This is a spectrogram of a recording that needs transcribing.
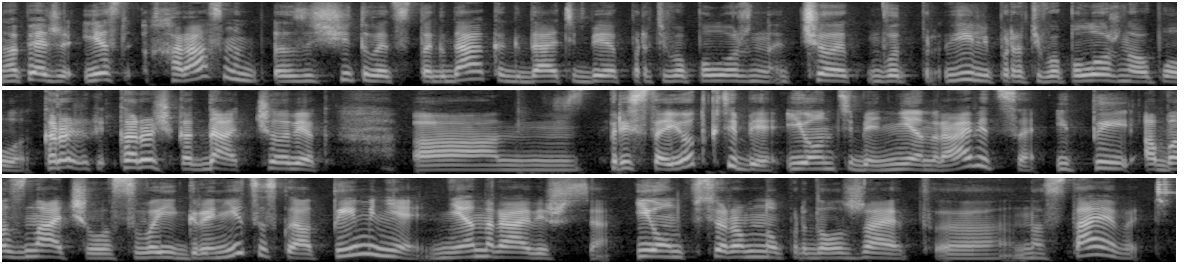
Но опять же, если харасмент засчитывается тогда, когда тебе противоположный человек вот или противоположного пола. Короче, короче когда человек э, пристает к тебе и он тебе не нравится, и ты обозначила свои границы, сказала, ты мне не нравишься, и он все равно продолжает э, настаивать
